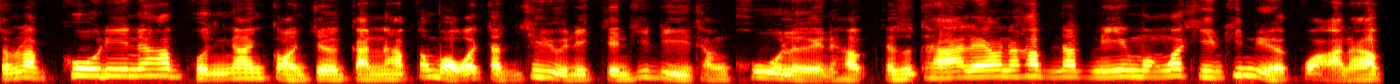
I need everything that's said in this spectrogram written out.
สำหรับคู่นี้นะครับ ผลงานก่อนเจอกันนะครับ ต้องบอกว่าจัดที่อยู่ในเกณฑ์ที่ดีทั้งคู่เลยนะครับ แต่สุดท้ายแล้วนะครับ นัดนี้ยังมองว่าทีมที่เหนือกว่านะครับ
